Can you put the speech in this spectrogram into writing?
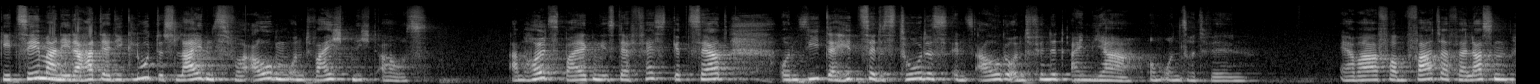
Gethsemane, da hat er die Glut des Leidens vor Augen und weicht nicht aus. Am Holzbalken ist er festgezerrt und sieht der Hitze des Todes ins Auge und findet ein Ja um unsretwillen. Er war vom Vater verlassen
